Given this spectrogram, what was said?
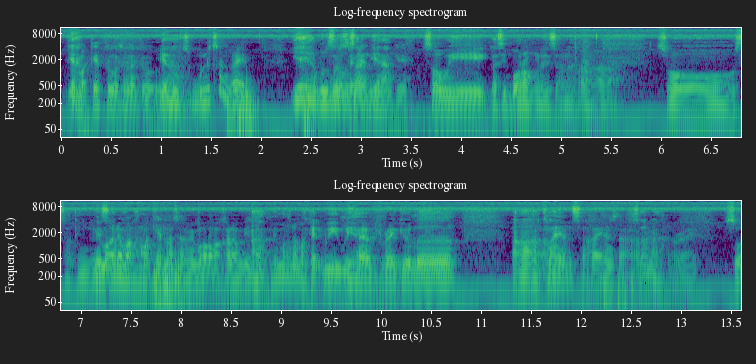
Yang Yeah. market tu sana tu. Yeah. Bunus- Bunusan right? Yeah, yeah, bunusan, bunusan. kan? Yeah. Okay. So we kasih borong dari sana. Ah. So starting dari Memang ada sana. mak- market lah sana. Memang orang akan ambil lah. Ah, memang ada market. We we have regular uh, clients lah. Clients lah. Sana. Alright. alright. So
